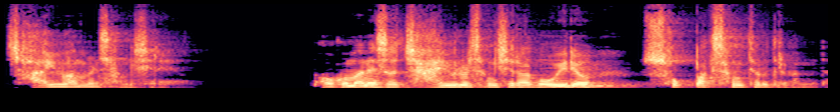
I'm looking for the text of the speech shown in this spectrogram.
자유함을 상실해요. 복음 안에서 자유를 상실하고 오히려 속박 상태로 들어갑니다.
